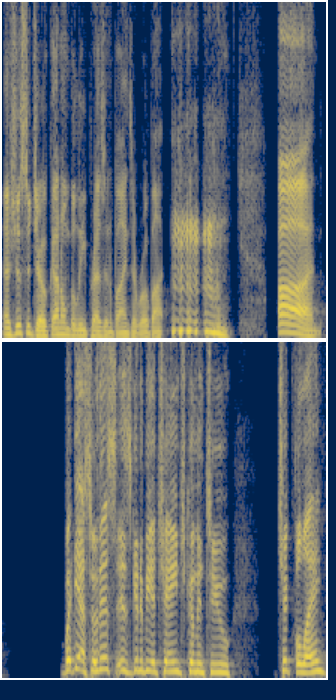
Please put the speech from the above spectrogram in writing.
that's just a joke. I don't believe President Biden's a robot. uh, but yeah, so this is going to be a change coming to Chick fil A.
